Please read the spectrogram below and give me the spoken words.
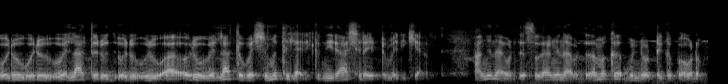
ഒരു ഒരു വല്ലാത്തൊരു ഒരു ഒരു ഒരു വല്ലാത്ത വിഷമത്തിലായിരിക്കും നിരാശരായിട്ട് മരിക്കുക. അങ്ങനെ ആവരുത് അങ്ങനെ ആവരുത് നമുക്ക് മുന്നോട്ടേക്ക് പോകണം.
